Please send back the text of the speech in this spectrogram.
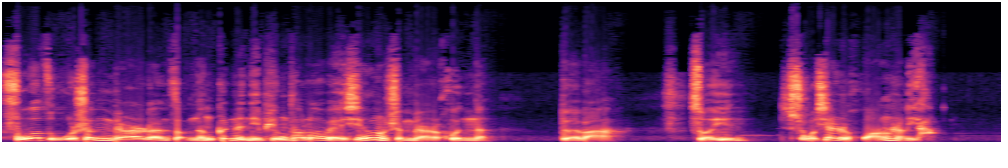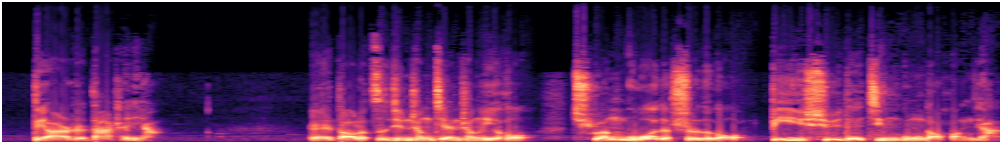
佛祖身边的怎么能跟着你平头老百姓身边混呢？对吧？所以首先是皇上养，第二是大臣养。哎，到了紫禁城建成以后，全国的狮子狗必须得进贡到皇家，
